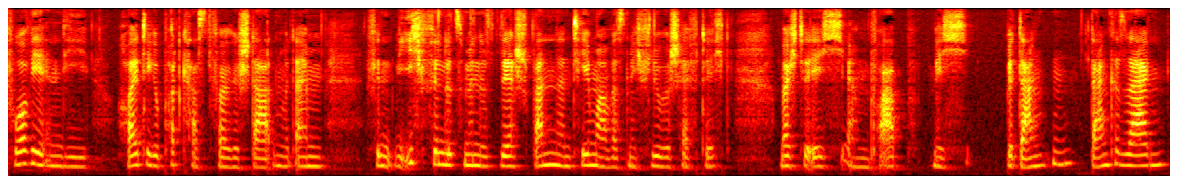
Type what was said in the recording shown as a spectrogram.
Bevor wir in die heutige Podcast-Folge starten mit einem wie ich finde, zumindest sehr spannenden Thema, was mich viel beschäftigt, möchte ich ähm, vorab mich bedanken, Danke sagen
